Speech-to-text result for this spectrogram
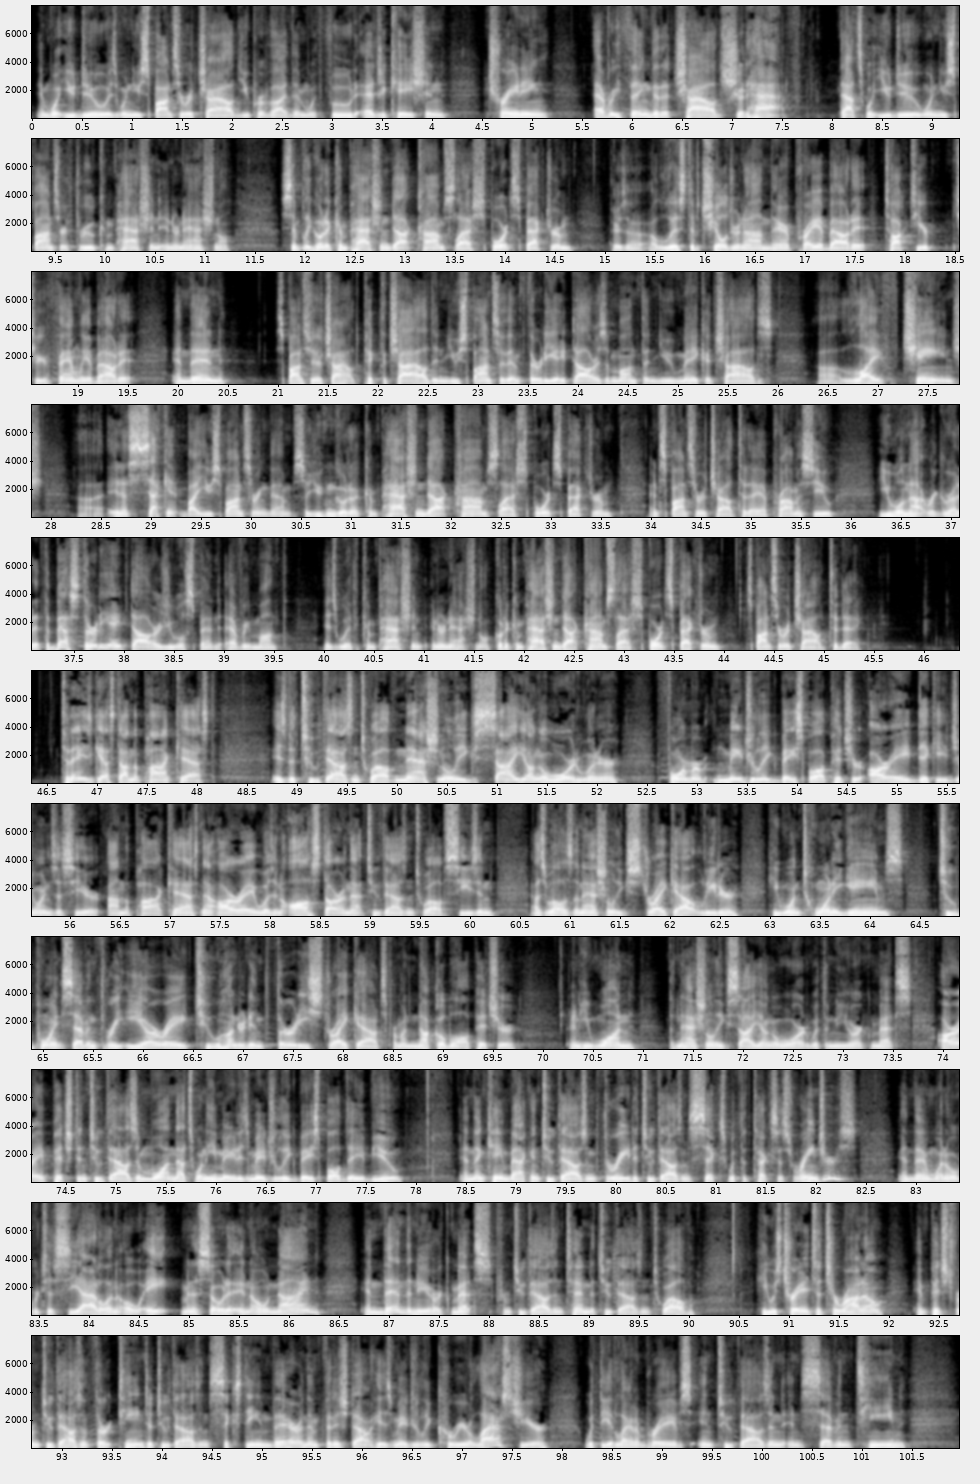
And what you do is when you sponsor a child, you provide them with food, education, training, everything that a child should have. That's what you do when you sponsor through Compassion International. Simply go to compassion.com slash sports spectrum. There's a, a list of children on there. Pray about it, talk to your to your family about it, and then sponsor your child. Pick the child and you sponsor them $38 a month and you make a child's uh, life change uh, in a second by you sponsoring them. So you can go to compassion.com slash sports spectrum and sponsor a child today. I promise you, you will not regret it. The best $38 you will spend every month is with Compassion International. Go to compassion.com slash sports spectrum, sponsor a child today. Today's guest on the podcast is the 2012 National League Cy Young Award winner, former Major League Baseball pitcher R.A. Dickey joins us here on the podcast. Now, R.A. was an all star in that 2012 season, as well as the National League strikeout leader. He won 20 games. 2.73 ERA, 230 strikeouts from a knuckleball pitcher, and he won the National League Cy Young Award with the New York Mets. RA pitched in 2001. That's when he made his Major League Baseball debut, and then came back in 2003 to 2006 with the Texas Rangers, and then went over to Seattle in 08, Minnesota in 09, and then the New York Mets from 2010 to 2012. He was traded to Toronto and pitched from 2013 to 2016 there, and then finished out his major league career last year with the Atlanta Braves in 2017.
